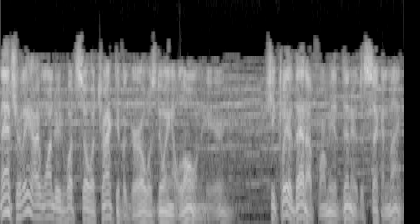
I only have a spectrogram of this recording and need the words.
Naturally, I wondered what so attractive a girl was doing alone here. She cleared that up for me at dinner the second night.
